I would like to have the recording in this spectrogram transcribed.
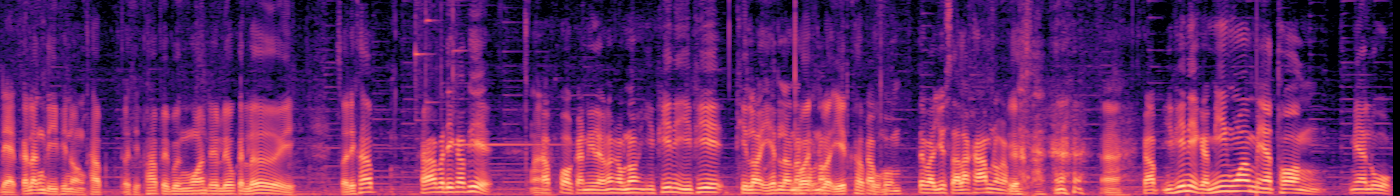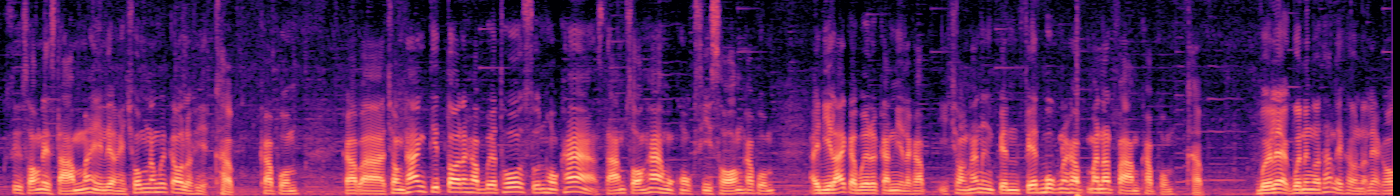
แดดกำลังดีพี่น้องครับเดี๋ยวสิพาไปเบิ่งงอนเร็วๆกันเลย สวัสดีครับ ครับสวัสดีครับพี่ ครับพอกันนี่แล้วนะครับเนาะอีพีนี่อีพีที่ร้อยเอ็ดแล้วนะร้คอยรับเนาะร้อยเอ็ดครับผม แต่ว่าอยู่สารคามเนาะครับเอออ่าครับอีพีนี่ก็มีงัวแม่ทองแม่ลูกซื้อสองได้สามมาให้เรื่องให้ชมน้ำมือเก่าแล้วพี่ครับครับผมครับอ่าช่องทางติดต่อนะครับเบอร์โทร 0 6 5 3 2 5 6 6 4 2 ครับผมไอดีไลน์กับเบอร์เดียวกันนี่แหละครับ อีกช่องทางหนึ่งเป็น Facebook นะครับมานัดฟาร์มครับผมครับเบอร์แรกเบอร์หนึ่งเอาทั้งไหนครับตอนนะแรกเอา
